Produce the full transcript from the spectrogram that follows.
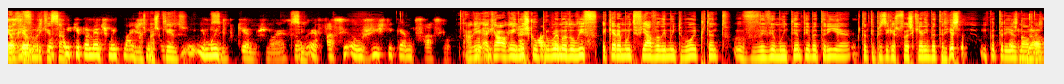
eu, de fabricação. São equipamentos muito mais, mais, mais pequenos e muito Sim. pequenos, não é? é fácil, a logística é muito fácil. Alguém, alguém diz que o problema do Leaf é que era muito fiável e muito bom e, portanto, viveu muito tempo e a bateria, portanto, é por isso que as pessoas querem baterias, baterias novas.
